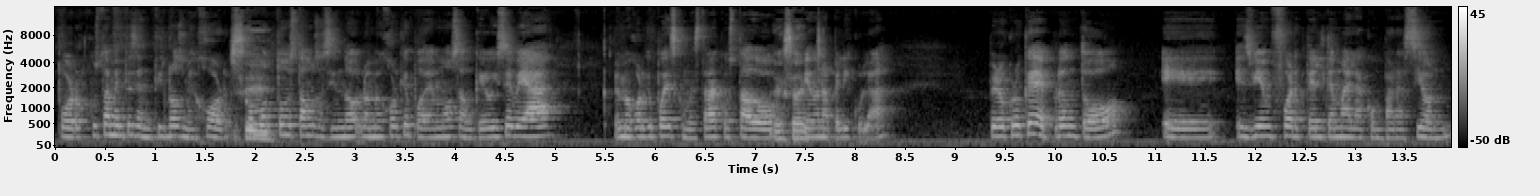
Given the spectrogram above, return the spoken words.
por justamente sentirnos mejor. Sí. Cómo todos estamos haciendo lo mejor que podemos, aunque hoy se vea lo mejor que puedes como estar acostado Exacto. viendo una película. Pero creo que de pronto eh, es bien fuerte el tema de la comparación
